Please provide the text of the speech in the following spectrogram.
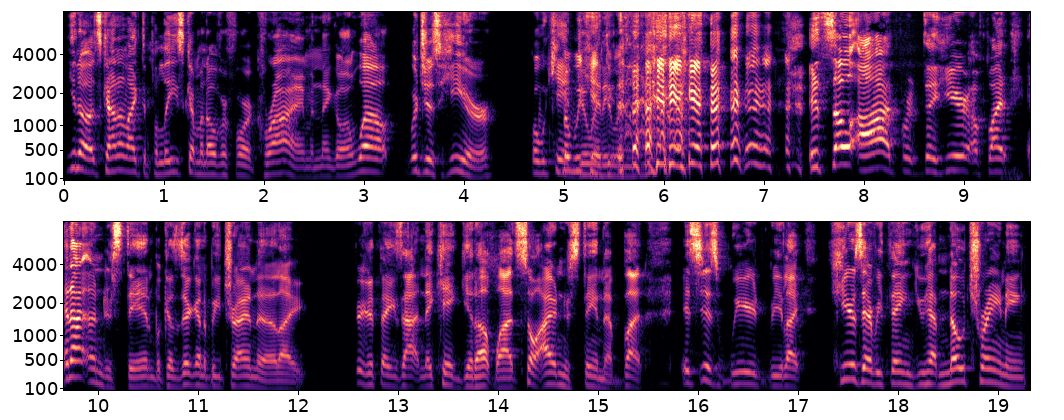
you know, it's kind of like the police coming over for a crime and then going, well, we're just here, but we can't, but we do, can't do anything. it's so odd for to hear a flight, and I understand because they're going to be trying to like figure things out and they can't get up while so I understand that, but it's just weird to be like, here's everything, you have no training,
